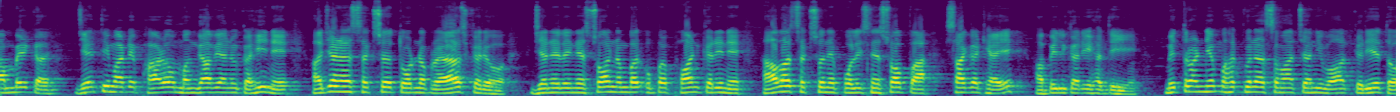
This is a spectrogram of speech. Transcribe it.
આંબેડકર જયંતિ માટે ફાળો મંગાવ્યાનું કહીને અજાણ્યા શખ્સોએ તોડનો પ્રયાસ કર્યો, જેને લઈને સો નંબર ઉપર ફોન કરીને આવા શખ્સોને પોલીસને સોંપવા સાગઠિયાએ અપીલ કરી હતી. મિત્રો, અન્ય મહત્વના સમાચારની વાત કરીએ તો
